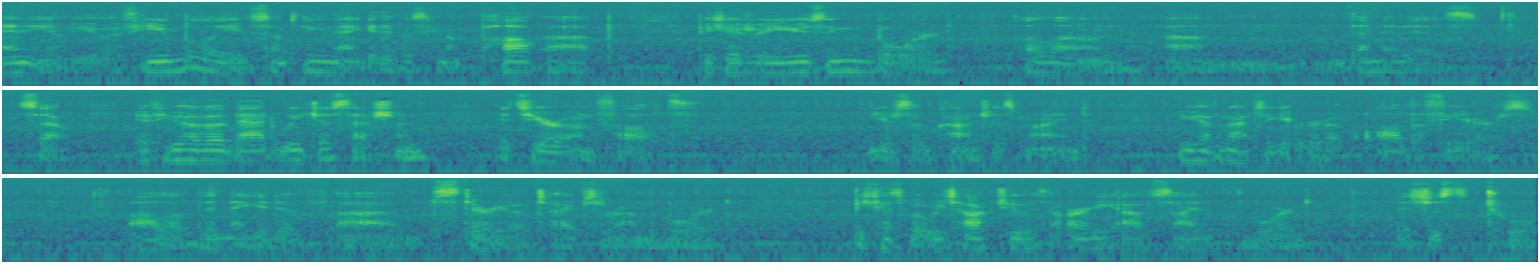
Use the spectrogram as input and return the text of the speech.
any of you, if you believe something negative is going to pop up because you're using the board alone, um, then it is. So, if you have a bad Ouija session, it's your own fault. Your subconscious mind. You have got to get rid of all the fears, all of the negative uh, stereotypes around the board, because what we talk to is already outside of the board. It's just a tool.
